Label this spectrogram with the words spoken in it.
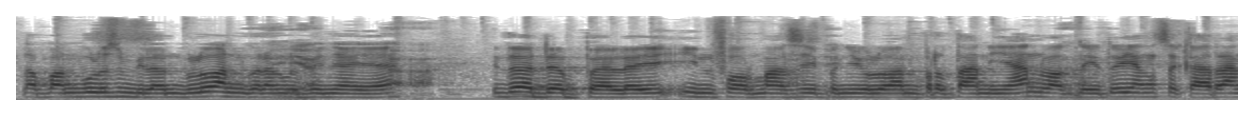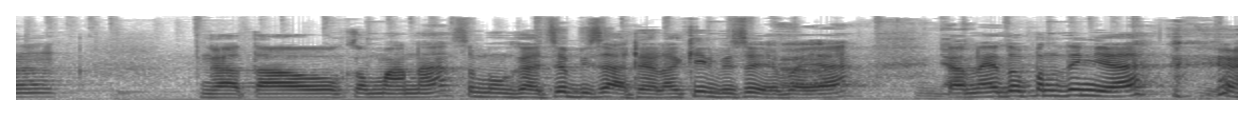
80 90-an kurang Iya, lebihnya ya. ah. Itu ada Balai Informasi Penyuluhan Pertanian waktu itu yang sekarang nggak tahu ke mana. Semoga aja bisa ada lagi besok ya Pak ya. Ah, menyatu. Karena itu penting ya, Iya,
